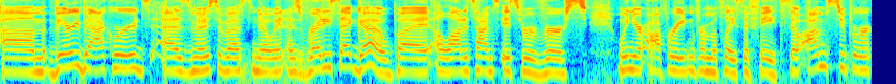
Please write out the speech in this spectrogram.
Um, very backwards, as most of us know it as ready, set, go. But a lot of times it's reversed when you're operating from a place of faith. So I'm super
